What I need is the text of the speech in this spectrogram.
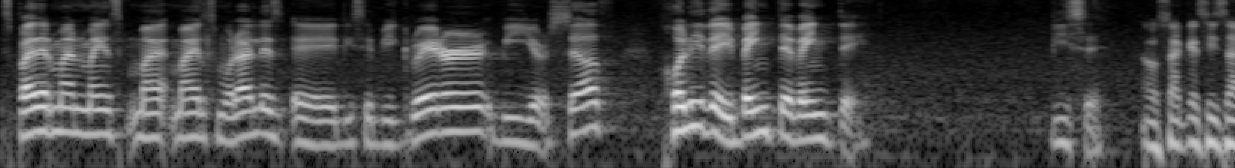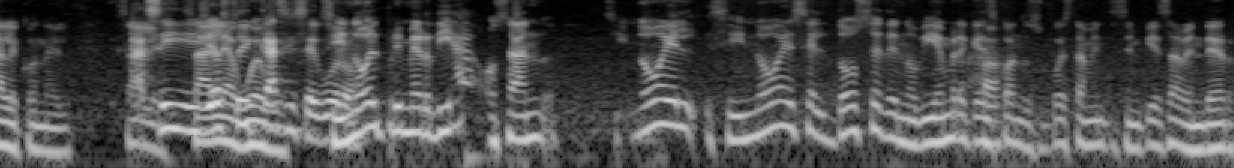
Spider-Man Miles, Morales eh, dice Be Greater, Be Yourself, Holiday 2020. Dice. O sea que sí sale con él. Sale, sí, yo estoy casi seguro. Si no el primer día, o sea, si no, el, si no es el 12 de noviembre, que es cuando supuestamente se empieza a vender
